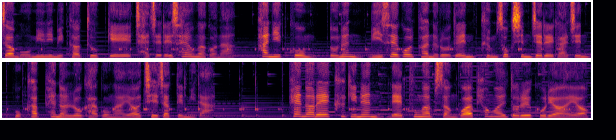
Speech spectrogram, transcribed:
1.5mm 두께의 자재를 사용하거나 하니콤 또는 미세골판으로 된 금속 심재를 가진 복합 패널로 가공하여 제작됩니다. 패널의 크기는 내풍합성과 평활도를 고려하여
